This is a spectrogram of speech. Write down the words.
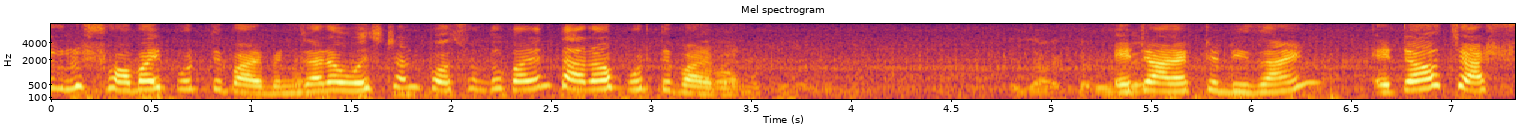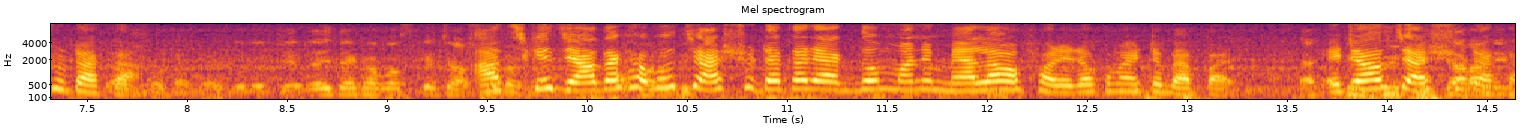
এগুলো সবাই পড়তে পারবেন। যারা ওয়েস্টার্ন পছন্দ করেন তারাও পড়তে পারবেন তারাও পড়তে পারবে। এই যে আরেকটা এটা আরেকটা ডিজাইন এটাও চারশো টাকা। 400 টাকা এগুলো যেটাই দেখাবো আজকে 400 টাকা। আজকে যা দেখাবো চারশো টাকার একদম মানে মেলা অফার এরকম একটা ব্যাপার। এটাও চারশো টাকা।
